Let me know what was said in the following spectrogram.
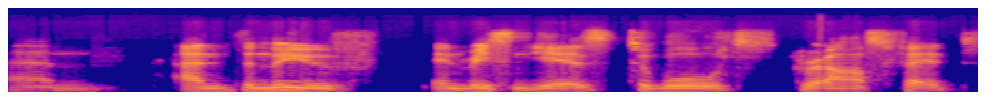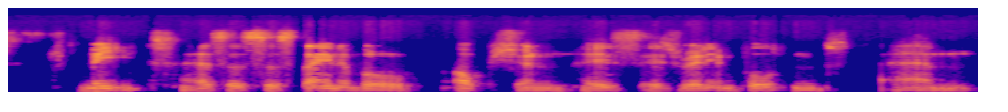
Um, and the move in recent years towards grass-fed meat as a sustainable option is is really important. Um,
